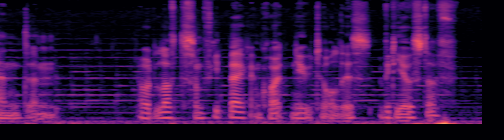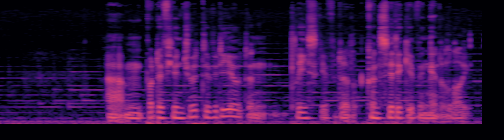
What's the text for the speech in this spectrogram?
and um, I would love some feedback. I'm quite new to all this video stuff. Um, but if you enjoyed the video, then please give it a consider giving it a like.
